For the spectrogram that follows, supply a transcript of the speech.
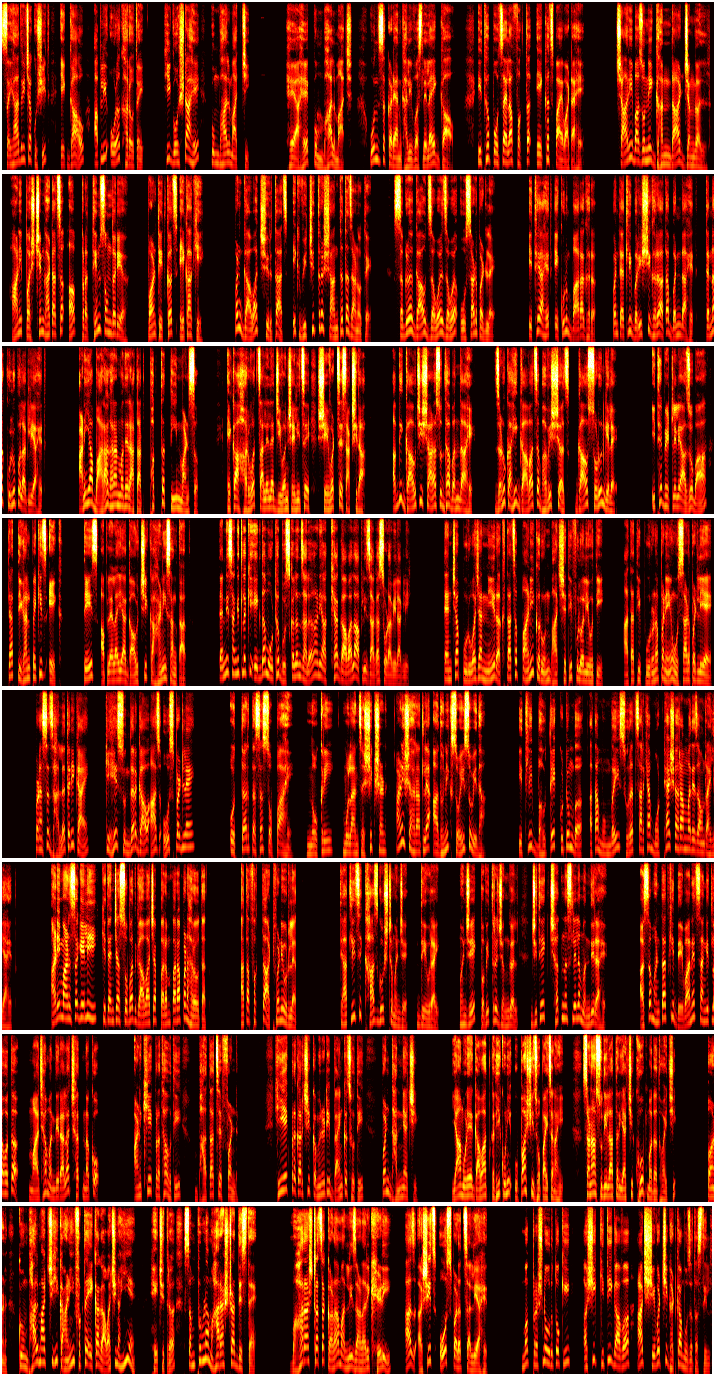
सह्याद्रीच्या कुशीत एक गाव आपली ओळख हरवतंय. ही गोष्ट आहे कुंभाल माचची हे आहे कुंभाल माच उंच कड्यांखाली वसलेलं एक गाव. इथं पोचायला फक्त एकच पायवाट आहे. चारी बाजूंनी घनदाट जंगल आणि पश्चिम घाटाचं अप्रतिम सौंदर्य पण तितकंच एकाकी. पण गावात शिरताच एक विचित्र शांतता जाणवते. सगळं गाव जवळजवळ ओसाड पडलंय. इथे आहेत एकूण बारा घरं पण त्यातली बरीचशी घरं आता बंद आहेत त्यांना कुलूप लागली आहेत. आणि या बारा घरांमध्ये राहतात फक्त तीन माणसं. एका हरवत चाललेल्या जीवनशैलीचे शेवटचे साक्षीदार. अगदी गावची शाळासुद्धा बंद आहे. जणू काही गावाचं भविष्यच गाव सोडून गेलंय. इथे भेटलेले आजोबा त्या तिघांपैकीच एक. तेच आपल्याला या गावची कहाणी सांगतात. त्यांनी सांगितलं की एकदा मोठं भूस्खलन झालं आणि अख्ख्या गावाला आपली जागा सोडावी लागली. त्यांच्या पूर्वजांनी रक्ताचं पाणी करून भातशेती फुलवली होती. आता ती पूर्णपणे ओसाड पडलीय. पण असं झालं तरी काय? की हे सुंदर गाव आज ओस पडलंय? उत्तर तसं सोपं आहे. नोकरी मुलांचं शिक्षण आणि शहरातल्या आधुनिक सोयीसुविधा. इथली बहुतेक कुटुंब आता मुंबई सुरतसारख्या मोठ्या शहरांमध्ये जाऊन राहिली आहेत. आणि माणसं गेली की त्यांच्यासोबत गावाच्या परंपरा पण हरवतात. आता फक्त आठवणी उरल्यात. त्यातलीच एक खास गोष्ट म्हणजे देवराई. म्हणजे एक पवित्र जंगल जिथे एक छत नसलेलं मंदिर आहे. असं म्हणतात की देवानेच सांगितलं होतं माझ्या मंदिराला छत नको. आणखी एक प्रथा होती भाताचे फंड. ही एक प्रकारची कम्युनिटी बँकच होती पण धान्याची. यामुळे गावात कधी कुणी उपाशी झोपायचं नाही. सणासुदीला तर याची खूप मदत व्हायची. पण कुंभालमागची ही कहाणी फक्त एका गावाची नाहीये. हे चित्र संपूर्ण महाराष्ट्रात दिसतंय. महाराष्ट्राचा कणा मानली जाणारी खेडी आज अशीच ओस पडत चालली आहेत. मग प्रश्न उरतो की अशी किती गावं आज शेवटची घटका मोजत असतील?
